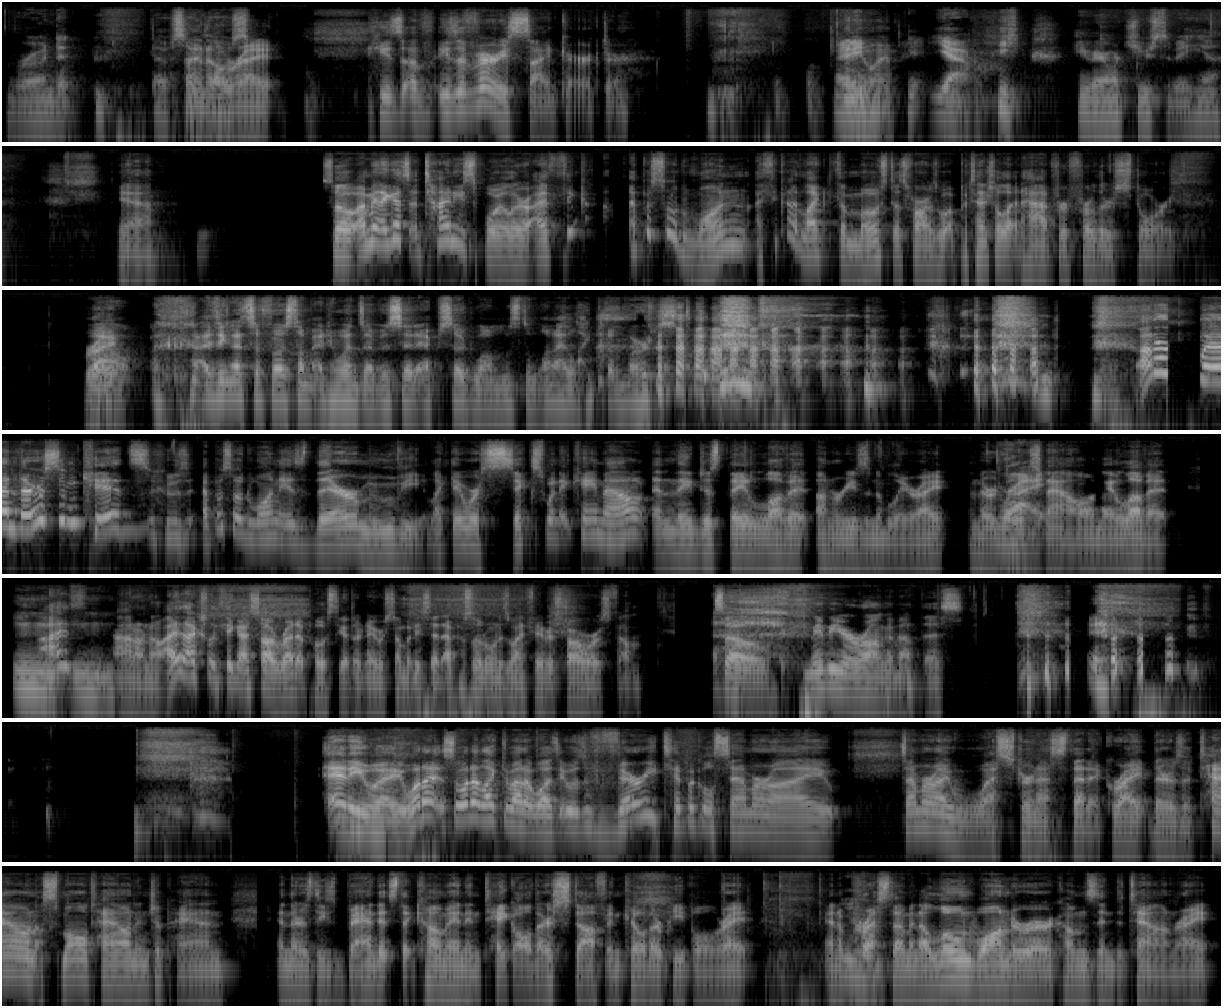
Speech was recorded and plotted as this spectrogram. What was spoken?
ruined it. That was so I know, close. right? He's a he's a very side character. I mean, Anyway. yeah, he, he very much used to be. Yeah. Yeah. So, I mean, I guess a tiny spoiler. I think episode one, I think I liked the most as far as what potential it had for further story. Right? Wow. I think that's the first time anyone's ever said episode one was the one I liked the most. I don't know, man. There are some kids whose episode one is their movie. Like they were six when it came out, and they just they love it unreasonably, right? And they're adults Right. now, and they love it. Mhm, I mhm. I don't know. I actually think I saw a Reddit post the other day where somebody said episode one is my favorite Star Wars film. So maybe you're wrong about this. Anyway, what I so what I liked about it was it was a very typical samurai samurai western aesthetic, right? There's a town, a small town in Japan, and there's these bandits that come in and take all their stuff and kill their people, right? And Mhm. oppress them, and a lone wanderer comes into town, right?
